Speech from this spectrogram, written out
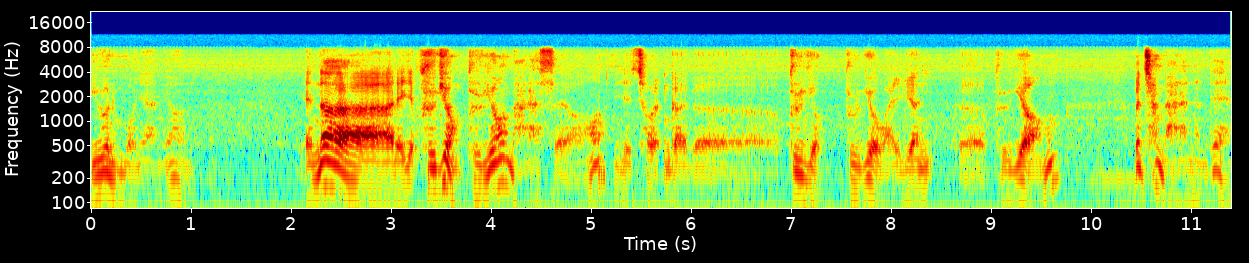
이유는 뭐냐면 옛날에 이제 불경, 불경은 많았어요. 이제 저, 그러니까 그 불교, 불교 관련 그 불경 그건 참 많았는데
